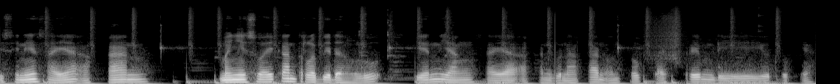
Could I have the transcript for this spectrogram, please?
di sini saya akan menyesuaikan terlebih dahulu skin yang saya akan gunakan untuk live stream di YouTube ya.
